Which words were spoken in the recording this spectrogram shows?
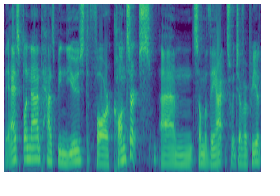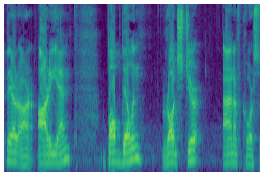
The Esplanade has been used for concerts. Um, some of the acts which have appeared there are REM, Bob Dylan, Rod Stewart, and of course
